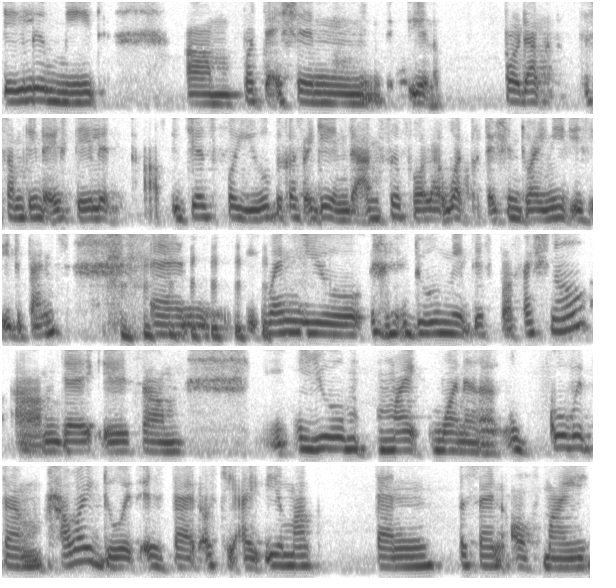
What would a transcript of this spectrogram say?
tailor-made um, protection, you know, product, something that is tailored uh, just for you. Because again, the answer for like what protection do I need is it depends. and when you do meet this professional, um, there is um, you might want to go with them. How I do it is that okay, I earmark 10% of my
